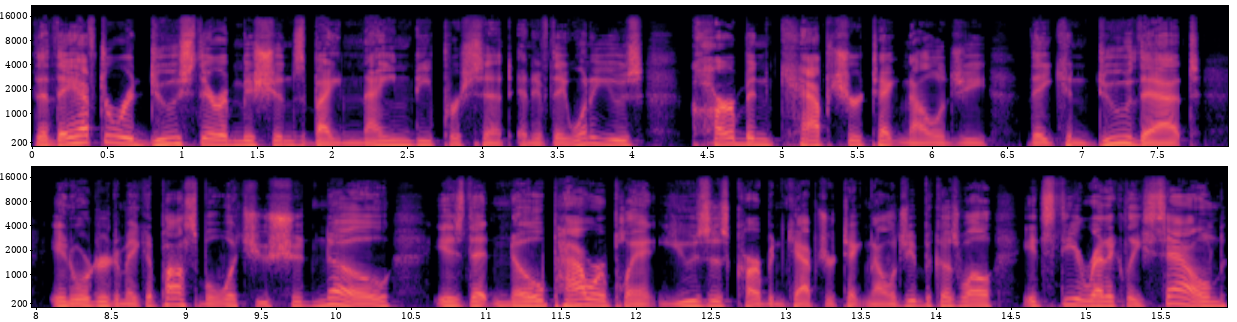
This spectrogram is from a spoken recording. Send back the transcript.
that they have to reduce their emissions by 90%. And if they want to use carbon capture technology, they can do that in order to make it possible. What you should know is that no power plant uses carbon capture technology because while it's theoretically sound,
